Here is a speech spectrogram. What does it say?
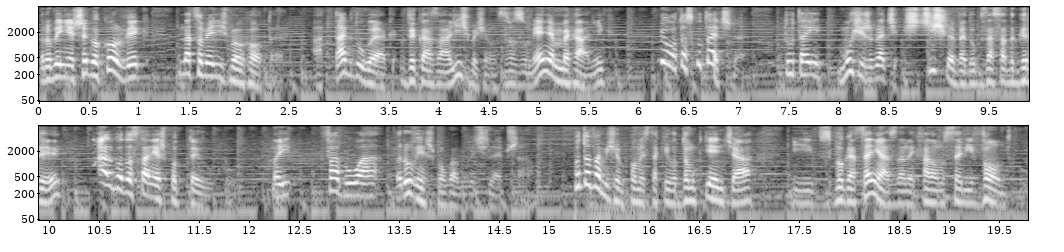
robienie czegokolwiek, na co mieliśmy ochotę. A tak długo jak wykazaliśmy się zrozumieniem mechanik, było to skuteczne. Tutaj musisz grać ściśle według zasad gry, albo dostaniesz pod tyłku. No i fabuła również mogłaby być lepsza. Podoba mi się pomysł takiego domknięcia i wzbogacenia znanych fanom serii wątków.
